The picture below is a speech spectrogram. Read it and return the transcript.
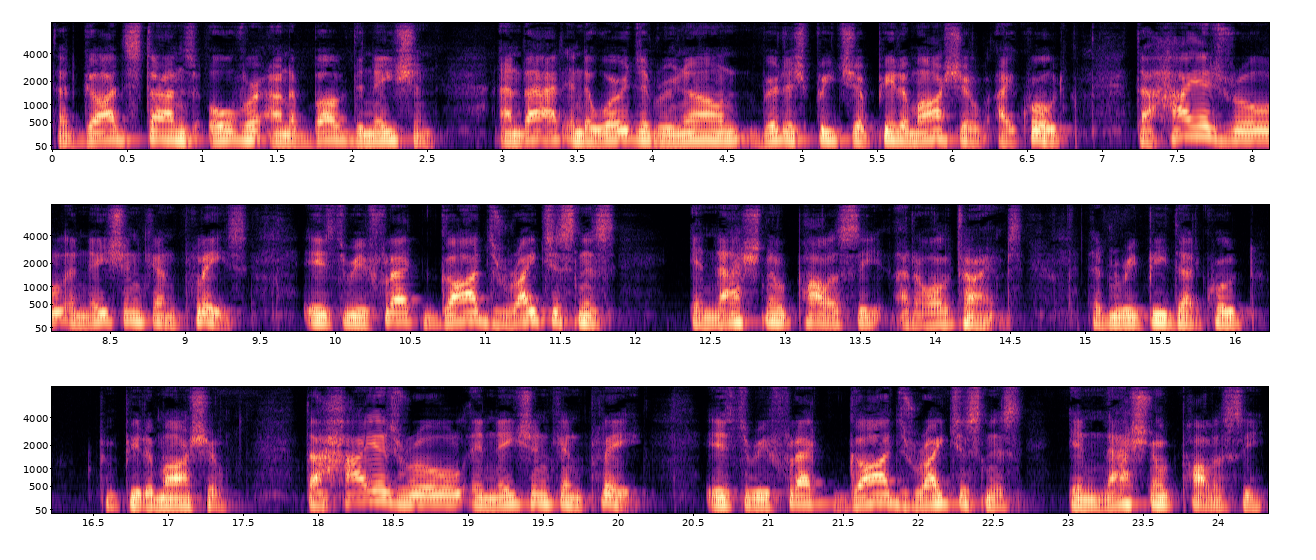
that God stands over and above the nation, and that, in the words of renowned British preacher Peter Marshall, I quote, the highest role a nation can place is to reflect God's righteousness in national policy at all times. Let me repeat that quote from Peter Marshall. The highest role a nation can play is to reflect God's righteousness in national policy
